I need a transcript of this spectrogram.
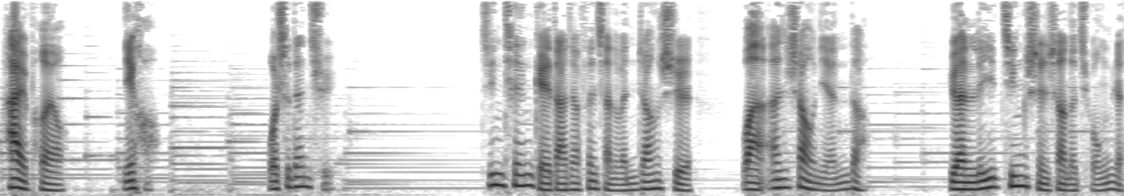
嗨，朋友，你好，我是单曲。今天给大家分享的文章是《晚安少年》的《远离精神上的穷人》。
